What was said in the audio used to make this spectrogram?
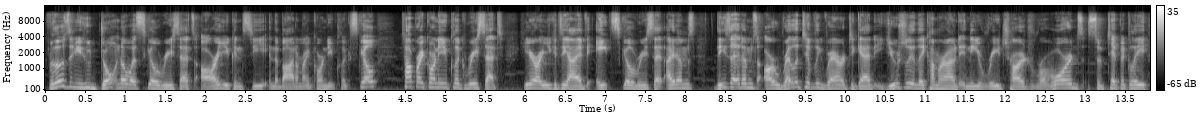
for those of you who don't know what skill resets are you can see in the bottom right corner you click skill top right corner you click reset. Here you can see I have eight skill reset items. These items are relatively rare to get. Usually they come around in the recharge rewards. So typically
